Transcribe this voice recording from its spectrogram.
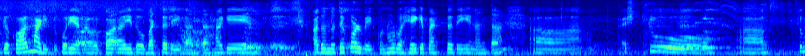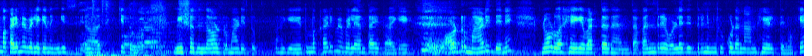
ಈಗ ಕಾಲ್ ಮಾಡಿದರು ಕೊರಿಯರ್ ಅವರು, ಕಾ, ಇದು ಬರ್ತದೆ ಈಗ ಅಂತ. ಹಾಗೆ ಅದೊಂದು ತಗೊಳ್ಬೇಕು ನೋಡುವ ಹೇಗೆ ಬರ್ತದೆ ಏನಂತ. ಎಷ್ಟು ತುಂಬ ಕಡಿಮೆ ಬೆಲೆಗೆ ನನಗೆ ಸಿಕ್ಕಿತು. ಮೀಶೋದಿಂದ ಆರ್ಡ್ರ್ ಮಾಡಿದ್ದು. ಹಾಗೆ ತುಂಬ ಕಡಿಮೆ ಬೆಲೆ ಅಂತ ಆಯಿತು. ಹಾಗೆ ಆರ್ಡ್ರ್ ಮಾಡಿದ್ದೇನೆ. ನೋಡುವ ಹೇಗೆ ಬರ್ತದೆ ಅಂತ. ಬಂದರೆ ಒಳ್ಳೆದಿದ್ದರೆ ನಿಮಗೂ ಕೂಡ ನಾನು ಹೇಳ್ತೇನೆ ಓಕೆ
